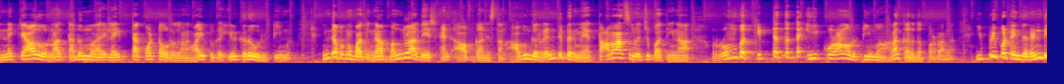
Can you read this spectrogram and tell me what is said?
என்னைக்காவது ஒரு நாள் தடுமாறி லைட்டாக கோட்டை விடுறதுக்கான வாய்ப்புகள் இருக்கிற ஒரு டீம் இந்த பக்கம் பார்த்தீங்கன்னா பங்களாதேஷ் அண்ட் ஆப்கானிஸ்தான். அவங்க ரெண்டு பேருமே தராசில் வச்சு பார்த்தீங்கன்னா ரொம்ப கிட்டத்தட்ட ஈக்குவலான ஒரு டீமாக தான் கருதப்படுறாங்க. இப்படிப்பட்ட இந்த ரெண்டு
